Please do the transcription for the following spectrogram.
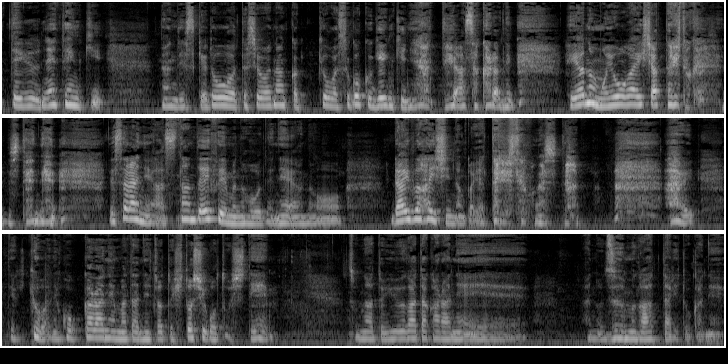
っていうね天気なんですけど私はなんか今日はすごく元気になって 朝からね部屋の模様替えしちゃったりとか してね。でさらにはスタンド FM の方でねあのライブ配信なんかやったりしてました。はい、で今日はねこっからねまたねちょっと一仕事してその後夕方からねあのズームがあったりとかね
